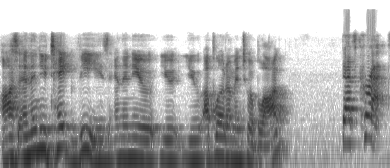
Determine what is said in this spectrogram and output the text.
Awesome. And then you take these and then you you you upload them into a blog? That's correct.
